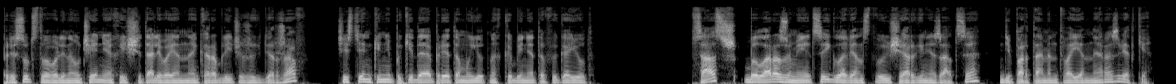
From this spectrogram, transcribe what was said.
присутствовали на учениях и считали военные корабли чужих держав, частенько не покидая при этом уютных кабинетов и кают, в САСШ была, разумеется, и главенствующая организация, Департамент военной разведки.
